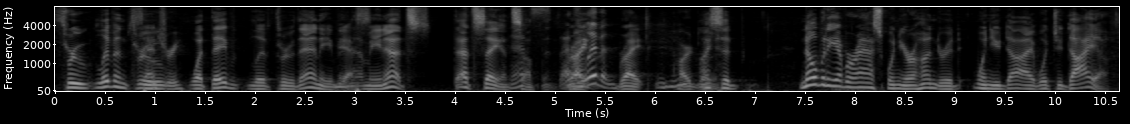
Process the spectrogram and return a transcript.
through living through Century. what they've lived through, then even. Yes. I mean, that's that's saying That's- something, that's right? living. Right. Mm-hmm. Hard. I said, nobody ever asks when you're hundred when you die what you die of,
